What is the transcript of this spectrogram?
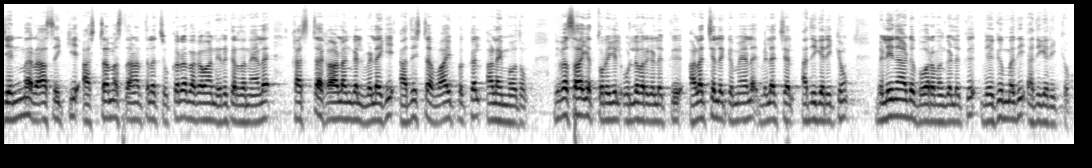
ஜென்ம ராசிக்கு அஷ்டமஸ்தானத்தில் சுக்கர பகவான் இருக்கிறதுனால கஷ்ட காலங்கள் விலகி அதிர்ஷ்ட வாய்ப்புகள் அலைமோதும். விவசாயத்துறையில் உள்ளவர்களுக்கு அலைச்சலுக்கு மேலே விளைச்சல் அதிகரிக்கும். வெளிநாடு போகிறவங்களுக்கு வெகுமதி அதிகரிக்கும்.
